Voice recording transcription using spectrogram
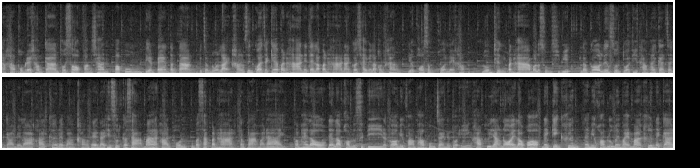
นะครับผมได้ทำการทดสอบฟังก์ชัน ปรับปรุงเปลี่ยนแปลงต่างๆ เป็นจำนวนหลายครั้ง ซึ่งกว่าจะแก้ปัญหาในแต่ละปัญหานั้นก็ใช้เวลาค่อนข้างเยอะพอสมควรเลยครับ รวมถึงปัญหามรสุมชีวิต แล้วก็เรื่องส่วนตัวที่ทำให้การจัดการเวลาคลาดเคลื่อนในบางครั้ง แต่ในที่สุดก็สามารถผ่านพ้นอุปสรรคปัญหาต่างๆ มาได้ทำให้เราได้รับความรู้สึกดี แล้วก็มีความภาคภูมิใจในตัวเองครับ คืออย่างน้อยเราก็ได้เก่งขึ้น ได้มีความรู้ใหม่ ๆ มากขึ้นในการ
